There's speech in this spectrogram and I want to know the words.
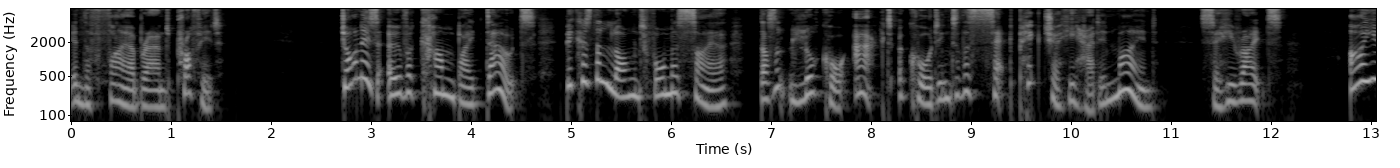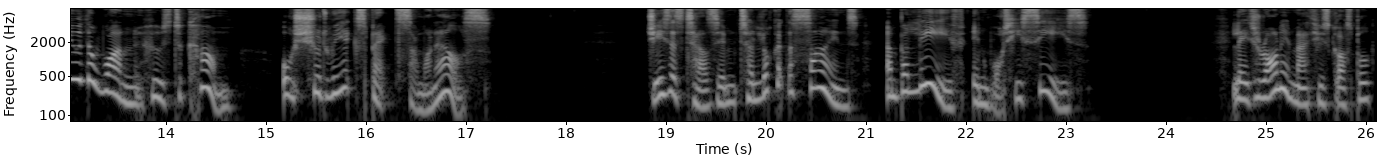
in the firebrand prophet. John is overcome by doubts because the longed for Messiah doesn't look or act according to the set picture he had in mind. So he writes, are you the one who's to come, or should we expect someone else? Jesus tells him to look at the signs and believe in what he sees. Later on in Matthew's Gospel,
